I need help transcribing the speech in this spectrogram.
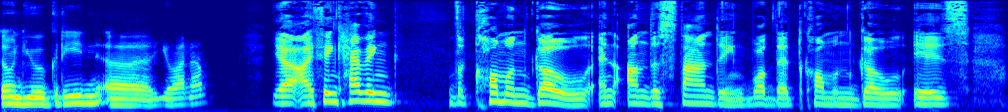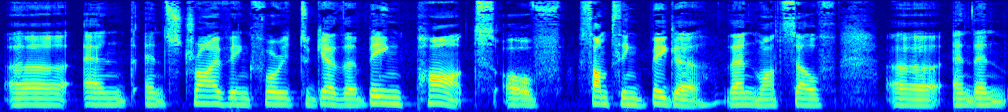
Don't you agree, uh, Oana? Yeah, I think having the common goal and understanding what that common goal is uh, and and striving for it together being part of something bigger than oneself uh, and then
